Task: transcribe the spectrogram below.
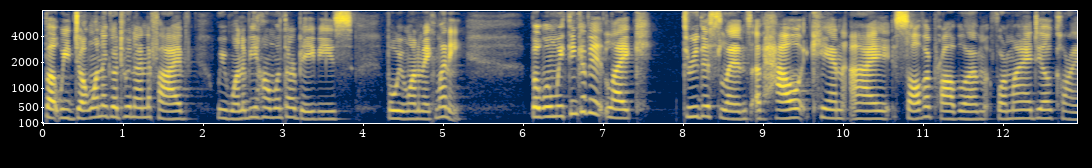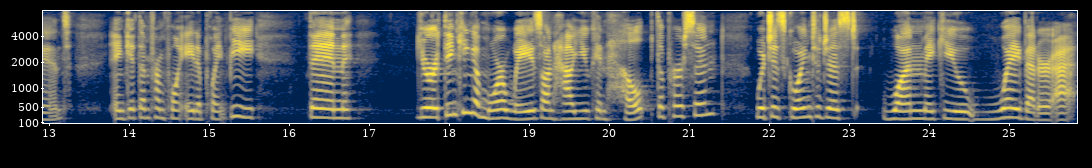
but we don't want to go to a 9 to 5. We want to be home with our babies, but we want to make money. But when we think of it like through this lens of how can I solve a problem for my ideal client and get them from point A to point B, then you're thinking of more ways on how you can help the person, which is going to just one make you way better at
